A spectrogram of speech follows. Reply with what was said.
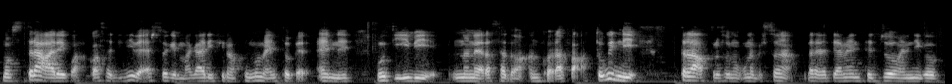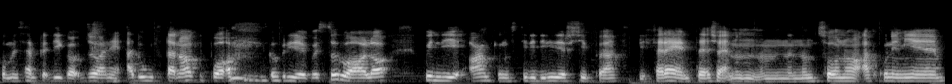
mostrare qualcosa di diverso che magari fino a quel momento per n motivi non era stato ancora fatto. Quindi tra l'altro sono una persona relativamente giovane, dico, come sempre dico, giovane adulta, no? che può coprire questo ruolo, quindi ho anche uno stile di leadership differente, cioè non, non sono alcune mie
